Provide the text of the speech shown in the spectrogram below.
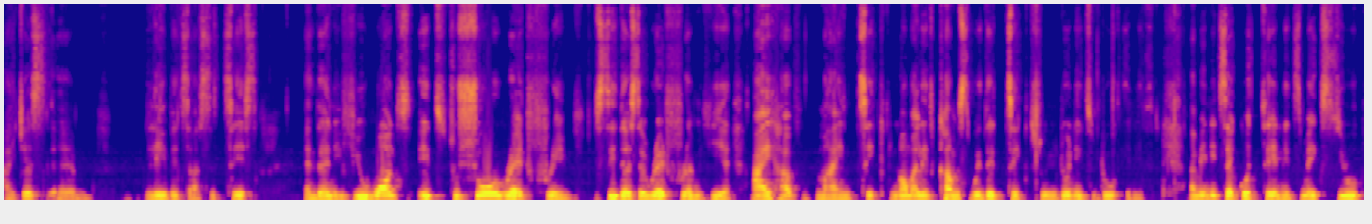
i just um, leave it as it is and then if you want it to show red frame you see there's a red frame here. I have mine ticked. Normally it comes with it ticked so you don't need to do anything. I mean it's a good thing. It makes you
